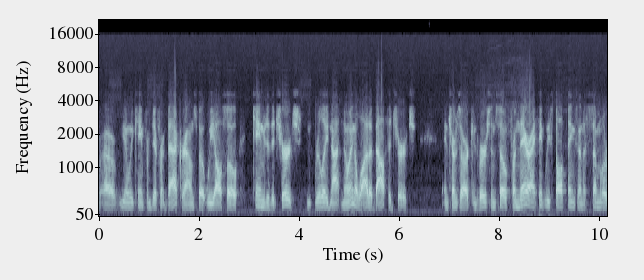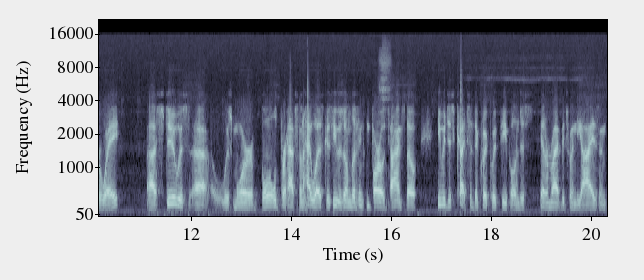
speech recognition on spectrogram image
Uh, you know, we came from different backgrounds, but we also came into the church really not knowing a lot about the church in terms of our conversion. So from there, I think we saw things in a similar way. Uh, Stu was uh, was more bold, perhaps, than I was because he was on living borrowed time. So he would just cut to the quick with people and just hit them right between the eyes and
